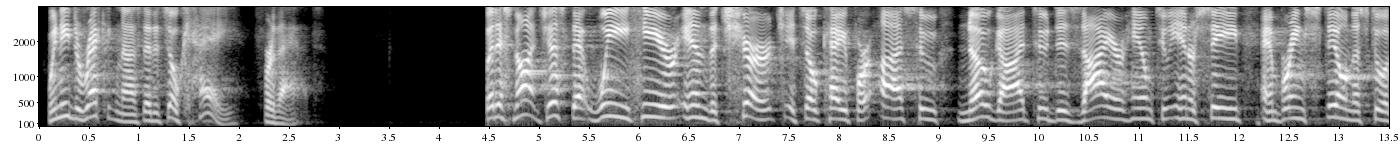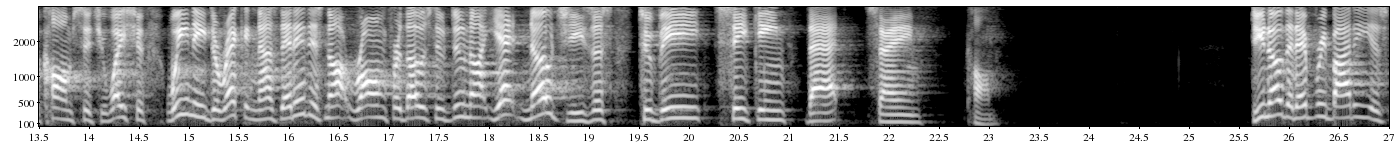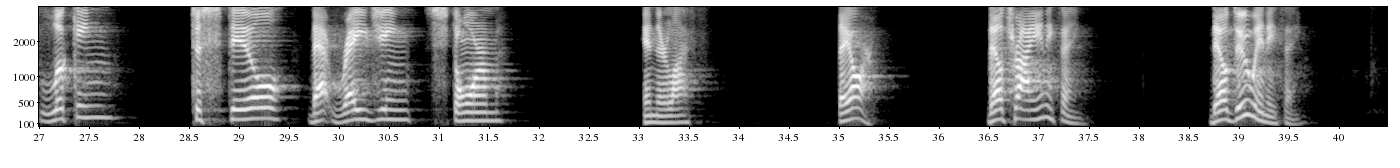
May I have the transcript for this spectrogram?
We need to recognize that it's okay for that. But it's not just that we here in the church, it's okay for us who know God to desire Him to intercede and bring stillness to a calm situation. We need to recognize that it is not wrong for those who do not yet know Jesus to be seeking that same calm. Do you know that everybody is looking to still that raging storm in their life? They are. They'll try anything, they'll do anything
